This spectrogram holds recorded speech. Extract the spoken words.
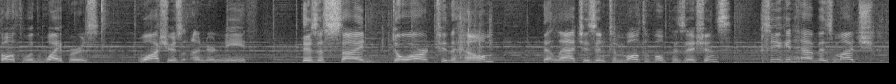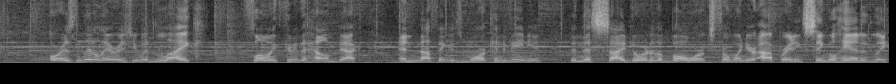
both with wipers, washers underneath. There's a side door to the helm that latches into multiple positions, so you can have as much or as little air as you would like flowing through the helm deck, and nothing is more convenient than this side door to the bulwarks for when you're operating single-handedly.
